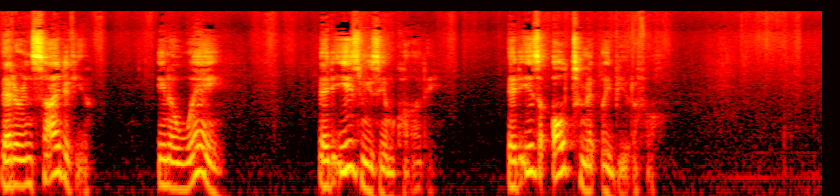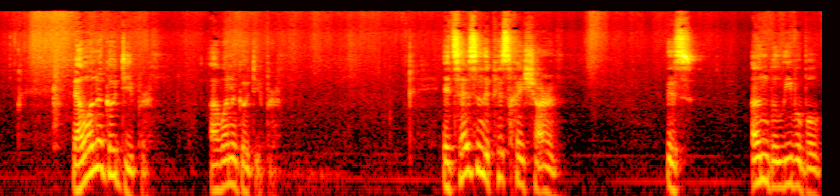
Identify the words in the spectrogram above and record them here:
that are inside of you in a way that is museum quality, that is ultimately beautiful. Now, I want to go deeper. I want to go deeper. It says in the Pischei Sharim, this unbelievable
